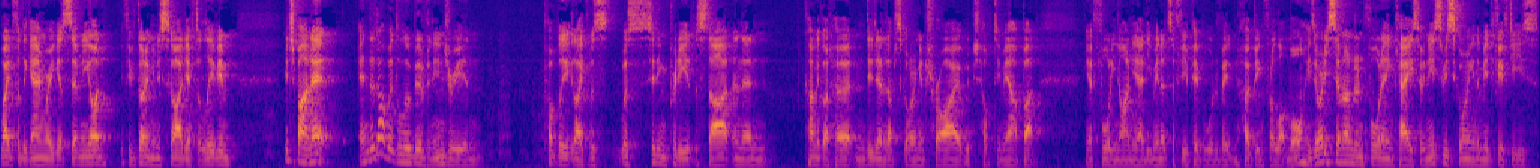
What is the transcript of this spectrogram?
wait for the game where he gets 70 odd. If you've got him in your side, you have to leave him. Mitch Barnett ended up with a little bit of an injury and probably like was was sitting pretty at the start and then kind of got hurt and did end up scoring a try which helped him out but you know 40 90 80 minutes a few people would have been hoping for a lot more he's already 714k so he needs to be scoring in the mid 50s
